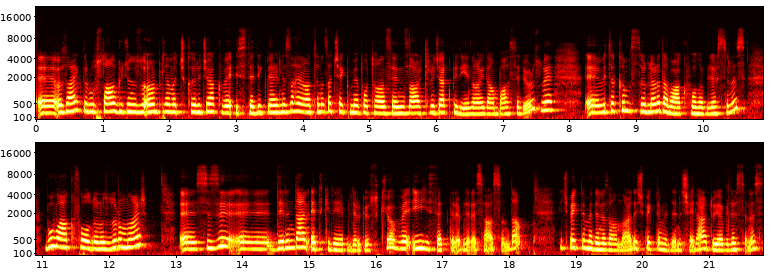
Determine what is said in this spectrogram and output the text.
Ee, özellikle ruhsal gücünüzü ön plana çıkaracak ve istediklerinizi hayatınıza çekme potansiyelinizi artıracak bir yeni aydan bahsediyoruz. Ve e, bir takım sırlara da vakıf olabilirsiniz. Bu vakıf olduğunuz durumlar e, sizi e, derinden etkileyebilir gözüküyor ve iyi hissettirebilir esasında. Hiç beklemediğiniz anlarda hiç beklemediğiniz şeyler duyabilirsiniz.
